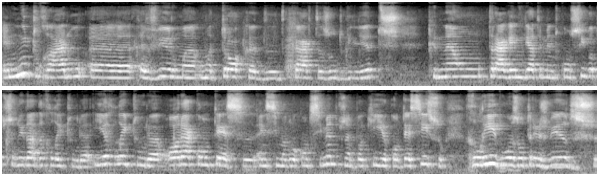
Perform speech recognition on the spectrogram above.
É muito raro uh, haver uma, uma troca de, de cartas ou de bilhetes que não traga imediatamente consigo a possibilidade da releitura. E a releitura, ora acontece em cima do acontecimento, por exemplo, aqui acontece isso, reli duas ou três vezes.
